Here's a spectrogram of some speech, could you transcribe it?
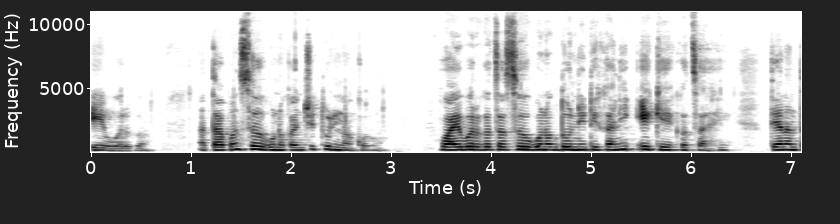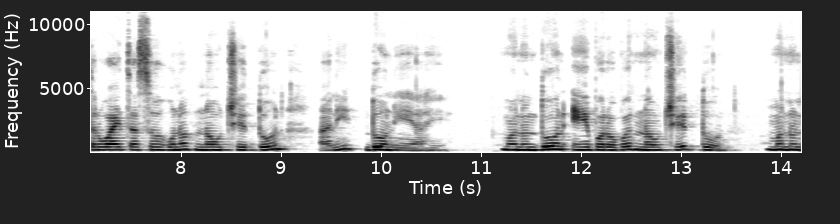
ए वर्ग. आता आपण सहगुणकांची तुलना करू. वाय वर्गाचा सहगुणक दोन्ही ठिकाणी एक एकच आहे. त्यानंतर वायचा सहगुणक नऊ छेद दोन आणि दोन ए आहे. म्हणून दोन ए बरोबर नऊ छेद दोन. म्हणून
